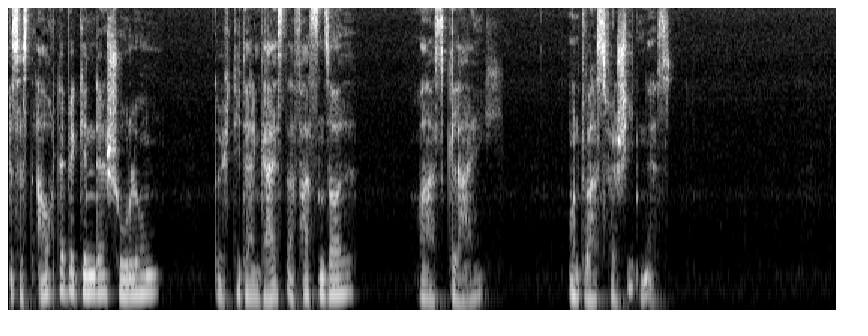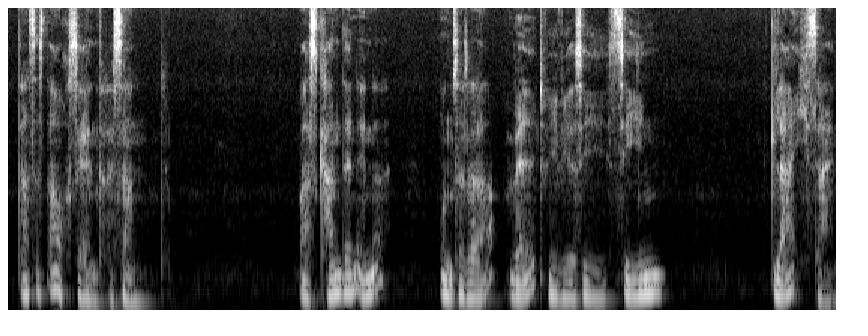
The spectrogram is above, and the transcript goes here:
Es ist auch der Beginn der Schulung durch die dein Geist erfassen soll, was gleich und was verschieden ist. Das ist auch sehr interessant. Was kann denn in unserer Welt, wie wir sie sehen, gleich sein?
